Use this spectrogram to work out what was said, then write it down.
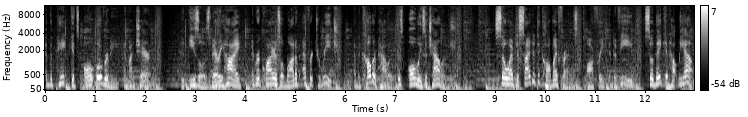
and the paint gets all over me and my chair. The easel is very high and requires a lot of effort to reach, and the color palette is always a challenge. So I've decided to call my friends, Offri and Aviv, so they can help me out.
